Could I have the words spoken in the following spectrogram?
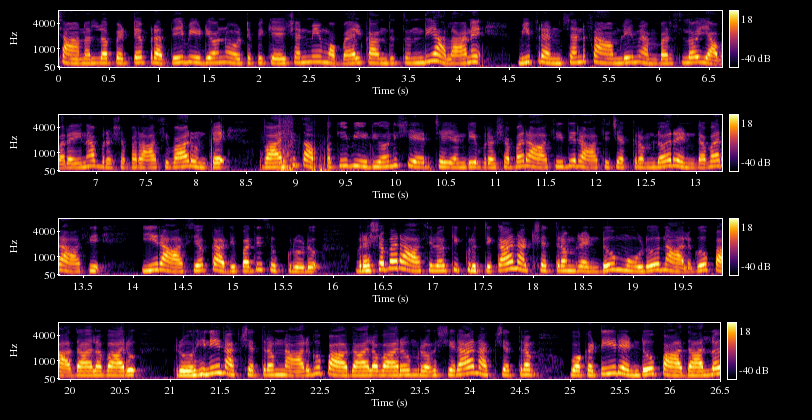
ఛానల్లో పెట్టే ప్రతి వీడియో నోటిఫికేషన్ మీ మొబైల్కి అందుతుంది. అలానే మీ ఫ్రెండ్స్ అండ్ ఫ్యామిలీ మెంబర్స్లో ఎవరైనా వృషభ రాశి వారు ఉంటే వారికి తప్పకి వీడియోని షేర్ చేయండి. వృషభ రాశి ఇది రాశి చక్రంలో రెండవ రాశి. ఈ రాశి యొక్క అధిపతి శుక్రుడు. వృషభ రాశిలోకి కృతికా నక్షత్రం రెండు మూడు నాలుగు పాదాల వారు. రోహిణి నక్షత్రం నాలుగు పాదాల వారు మృగశిర నక్షత్రం ఒకటి రెండు పాదాల్లో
